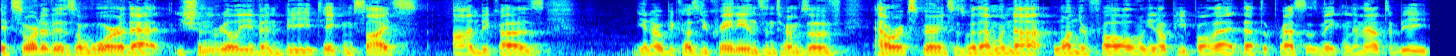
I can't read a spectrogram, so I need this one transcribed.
it sort of is a war that you shouldn't really even be taking sides on because, you know, because Ukrainians, in terms of our experiences with them, were not wonderful, you know, people that, that the press is making them out to be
